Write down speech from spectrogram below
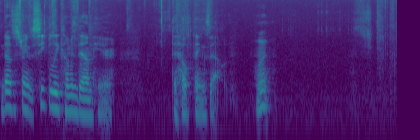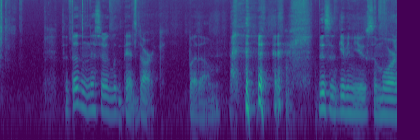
And Doctor Strange is secretly coming down here to help things out. Right? So it doesn't necessarily look that dark, but um, this is giving you some more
